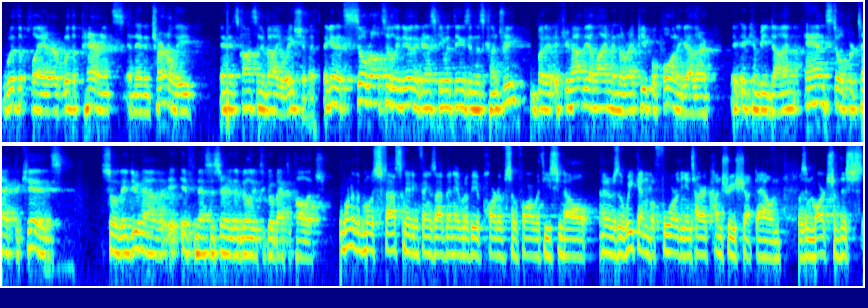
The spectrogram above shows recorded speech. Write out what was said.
with the player, with the parents, and then internally, and it's constant evaluation. Again, it's still relatively new in the grand scheme of things in this country, but if you have the alignment and the right people pulling together, it, it can be done and still protect the kids so they do have, if necessary, the ability to go back to college. One of the most fascinating things I've been able to be a part of so far with ECNL, and it was the weekend before the entire country shut down, was in March of this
